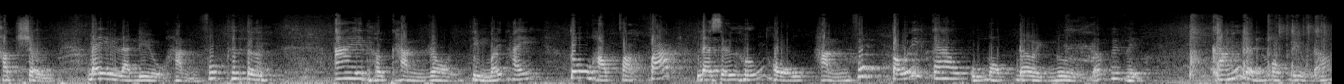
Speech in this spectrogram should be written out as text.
thật sự. Đây là điều hạnh phúc thứ tư. Ai thực hành rồi thì mới thấy tu học Phật Pháp là sự hưởng thụ hạnh phúc tối cao của một đời người đó quý vị. Khẳng định một điều đó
